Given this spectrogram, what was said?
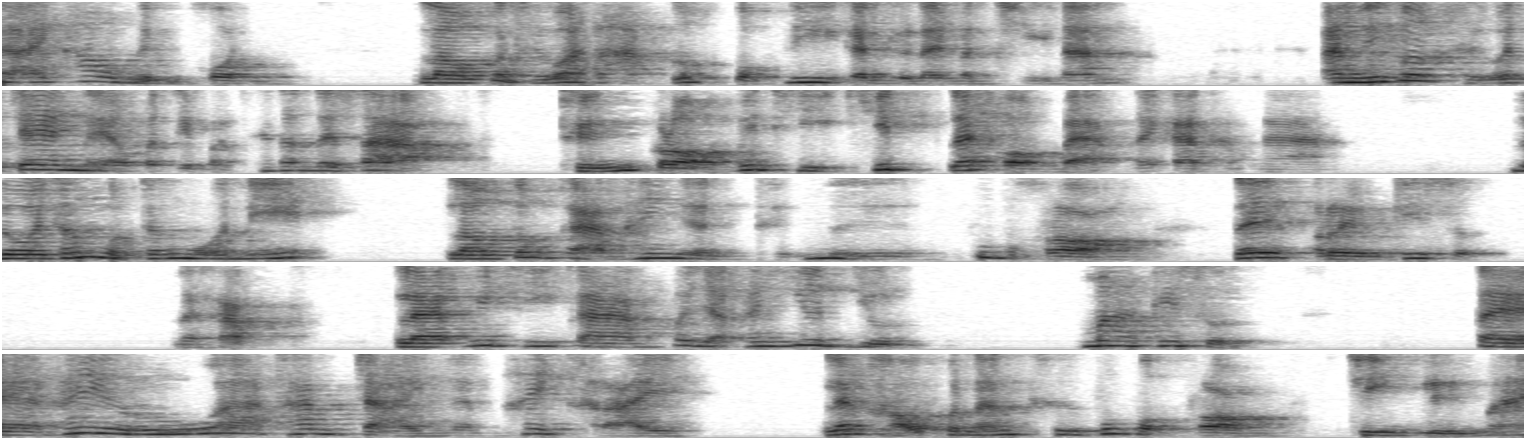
ย้ายเข้าหนึ่งคน เราก็ถือว่าหักลบกบหนี้กันอยู่ในบัญชีนั้น อันนี้ก็ถือว่าแจ้งแนวปฏิบัติให้ท่านได้ทราบ ถึงกรอบวิธีคิดและออกแบบในการทำงาน โดยทั้งหมดทั้งมวลนี้ เราต้องการให้เงินถึงมือผู้ปกครองได้เร็วที่สุดนะครับ และวิธีการก็อยากให้ยืดหยุ่นมากที่สุด แต่ให้รู้ว่าท่านจ่ายเงินให้ใคร และเขาคนนั้นคือผู้ปกครองจริงหรือไม่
